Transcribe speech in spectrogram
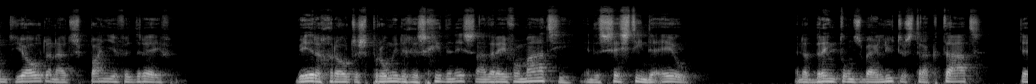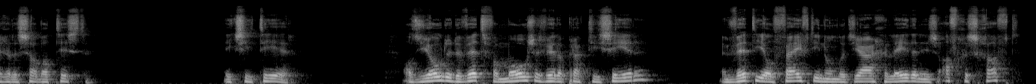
158.000 Joden uit Spanje verdreven. Weer een grote sprong in de geschiedenis naar de Reformatie in de 16e eeuw. En dat brengt ons bij Luthers traktaat tegen de Sabbatisten. Ik citeer: Als Joden de wet van Mozes willen praktiseren, een wet die al 1500 jaar geleden is afgeschaft,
